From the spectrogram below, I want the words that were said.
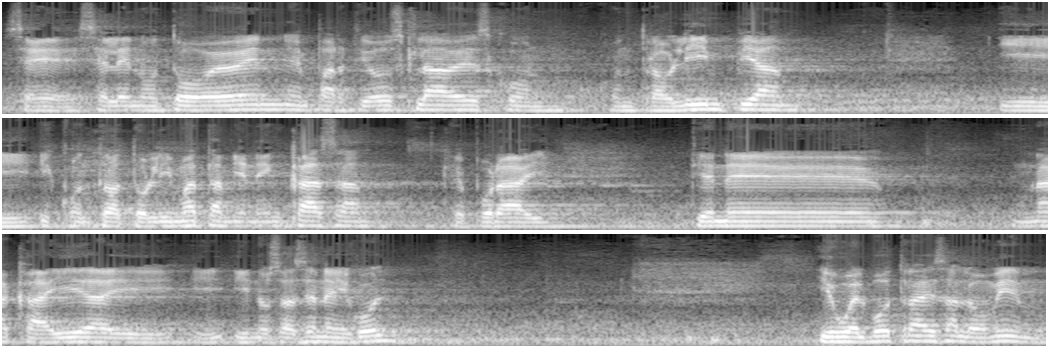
se, se, le notó en, en partidos claves con, contra Olimpia y, contra Tolima también en casa, que por ahí tiene una caída y, y, nos hacen el gol. Y vuelvo otra vez a lo mismo.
